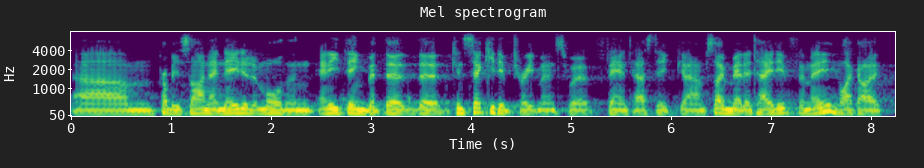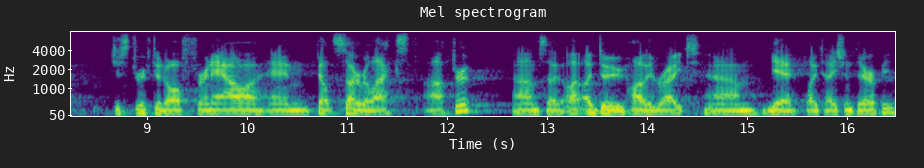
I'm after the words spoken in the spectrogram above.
Um, probably a sign I needed it more than anything. But the the consecutive treatments were fantastic. Um, so meditative for me. Like I just drifted off for an hour and felt so relaxed after it. Um, so I, I do highly rate, um, yeah, flotation therapy.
